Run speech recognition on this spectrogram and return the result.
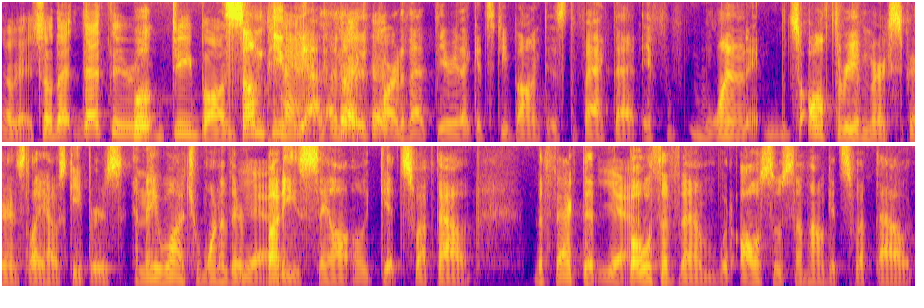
Okay, so that that theory Well, debunked. Some people, yeah. Another part of that theory that gets debunked is the fact that if one, it's all three of them are experienced lighthouse keepers, and they watch one of their Yeah. buddies sail get swept out, the fact that Yeah. both of them would also somehow get swept out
